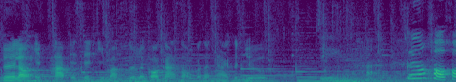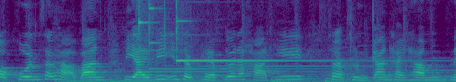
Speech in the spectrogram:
ช่วยให้เราเห็นภาพ SAT มากขึ้น แล้วก็การสอบก็จะง่ายขึ้นเยอะ จริงค่ะ ก็ต้องขอขอบคุณสถาบัน DIV Interprep ด้วยนะคะ ที่สนับสนุนการถ่ายทำใน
